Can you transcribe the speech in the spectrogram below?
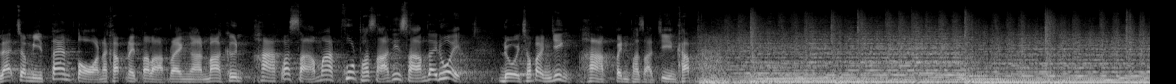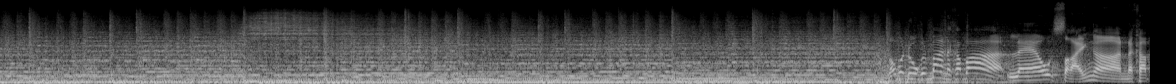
และจะมีแต้มต่อนะครับในตลาดแรงงานมากขึ้น หากว่าสามารถพูดภาษาที่ 3 ได้ด้วย โดยเฉพาะอย่างยิ่งหากเป็นภาษาจีนครับ แล้วสายงานนะครับ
